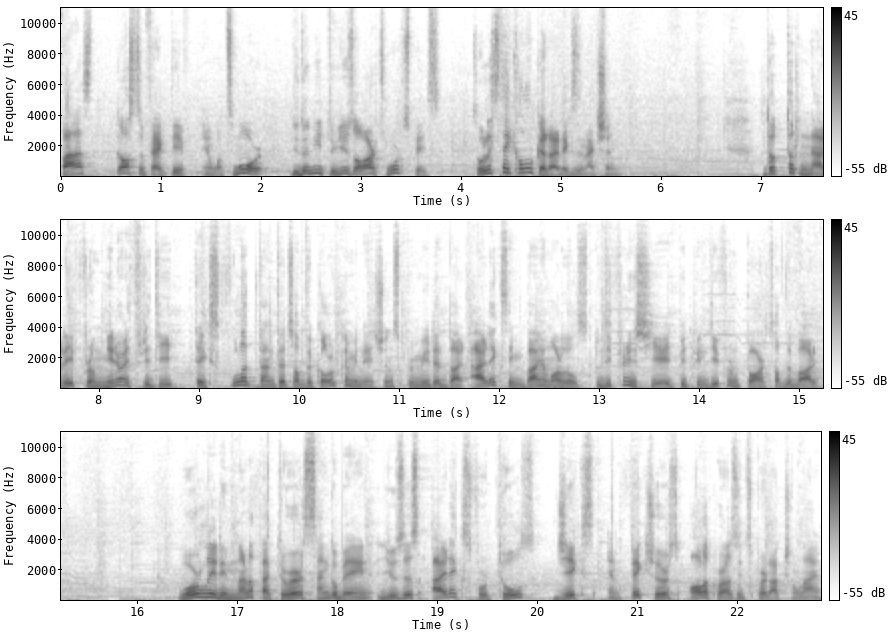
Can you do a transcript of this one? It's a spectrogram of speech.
fast, cost-effective, and what's more, you don't need to use a large workspace. So let's take a look at IDEX in action. Dr. Nari from Mirai 3D takes full advantage of the color combinations permitted by IDEX in biomodels to differentiate between different parts of the body. World-leading manufacturer Saint-Gobain uses IDEX for tools, jigs and fixtures all across its production line.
